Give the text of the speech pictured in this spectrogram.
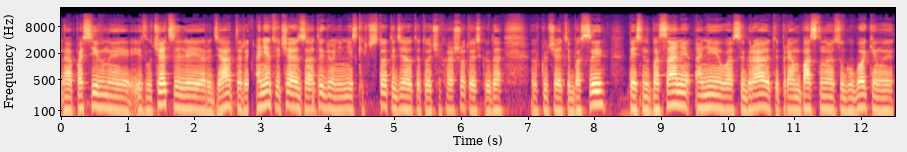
э, пассивные излучатели, радиаторы. Они отвечают за отыгрывание низких частот и делают это очень хорошо. То есть, когда вы включаете басы, песню с басами, они у вас играют, и прям бас становится глубоким и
